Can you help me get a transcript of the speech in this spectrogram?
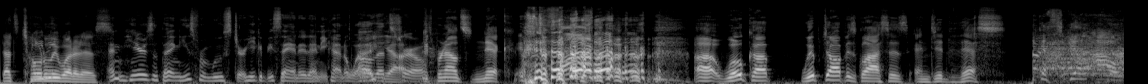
That's totally what it is. And here's the thing: he's from Worcester. He could be saying it any kind of way. Oh, that's yeah, true. It's pronounced Nick. uh, woke up, whipped off his glasses, and did this. a skill out.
